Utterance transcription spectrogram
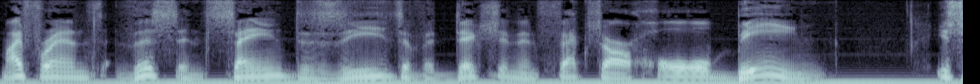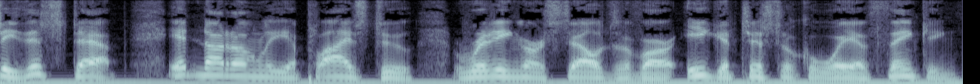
My friends, this insane disease of addiction infects our whole being. You see, this step, it not only applies to ridding ourselves of our egotistical way of thinking,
